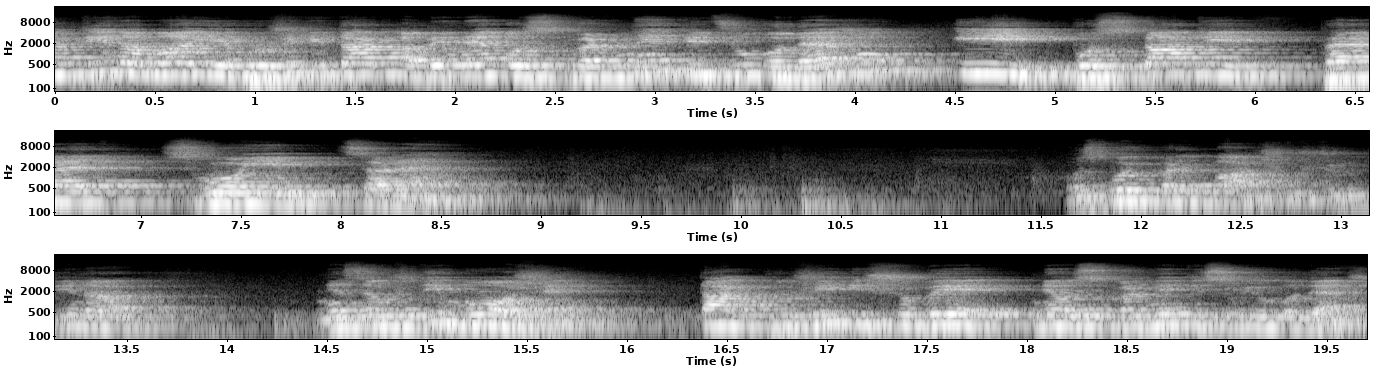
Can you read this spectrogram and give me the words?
людина має прожити так, аби не осквернити цю одежу і постати перед своїм царем. Господь передбачив, що людина не завжди може так прожити, щоби не осквернити свою одежу.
